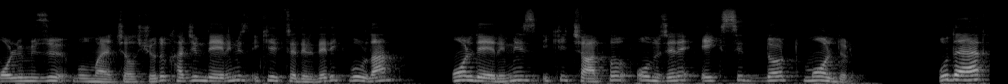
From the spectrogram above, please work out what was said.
molümüzü bulmaya çalışıyorduk. Hacim değerimiz 2 litredir dedik. Buradan mol değerimiz 2 çarpı 10 üzeri eksi 4 moldür. Bu değer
